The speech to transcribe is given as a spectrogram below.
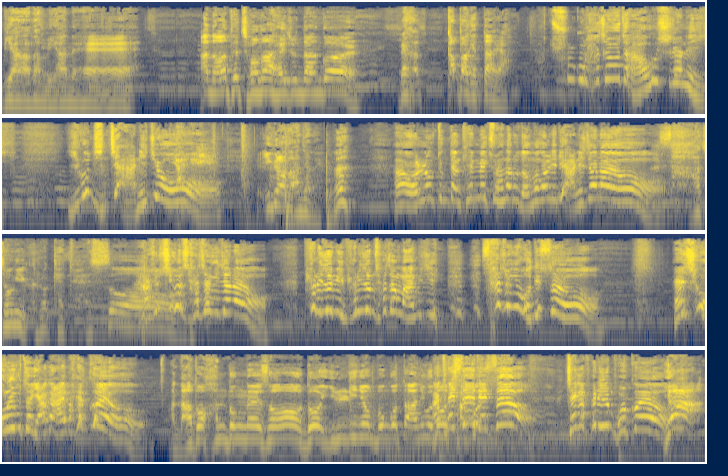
미안하다, 미안해. 아, 너한테 전화해 준다는 걸 내가 깜빡했다, 야. 출근하자마자 아웃이라니. 이건 진짜 아니죠. 이거라도 한잔해, 어? 아, 얼렁뚱땅 캔맥주 하나로 넘어갈 일이 아니잖아요. 사정이 그렇게 됐어. 아저씨가 사장이잖아요. 편의점이 편의점 사장 마음이지. 사정이 어딨어요. 애씨 오늘부터 야간 알바 할 거예요. 아, 나도 한 동네에서 너 1, 2년 본 것도 아니고 아, 너 됐어요, 자꾸- 됐어요. 제가 편의점 볼 거예요. 야!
